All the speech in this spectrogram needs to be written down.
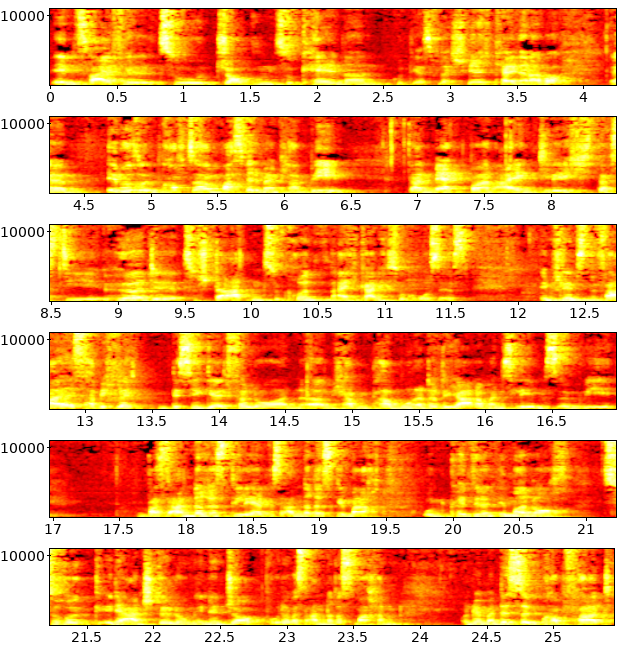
im Zweifel zu jobben, zu kellnern. Gut, wäre es vielleicht schwierig kellnern, aber ähm, immer so im Kopf zu haben, was wäre mein Plan B? Dann merkt man eigentlich, dass die Hürde zu starten, zu gründen eigentlich gar nicht so groß ist. Im schlimmsten Fall habe ich vielleicht ein bisschen Geld verloren. Ähm, ich habe ein paar Monate oder Jahre meines Lebens irgendwie was anderes gelernt, was anderes gemacht und könnte dann immer noch zurück in der Anstellung, in den Job oder was anderes machen. Und wenn man das im Kopf hat,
